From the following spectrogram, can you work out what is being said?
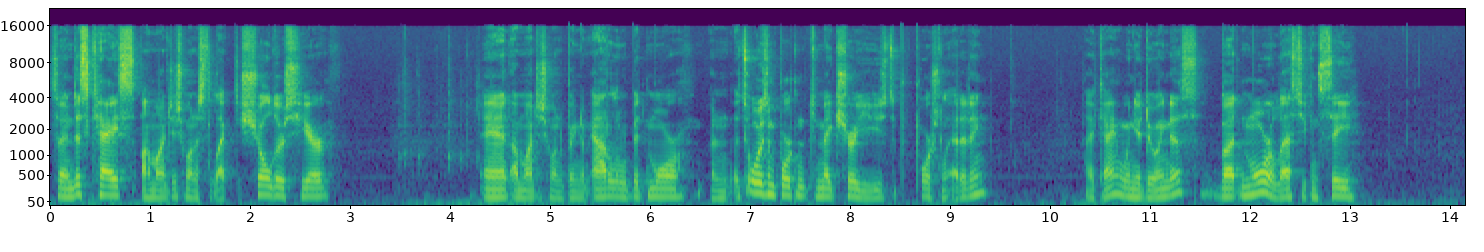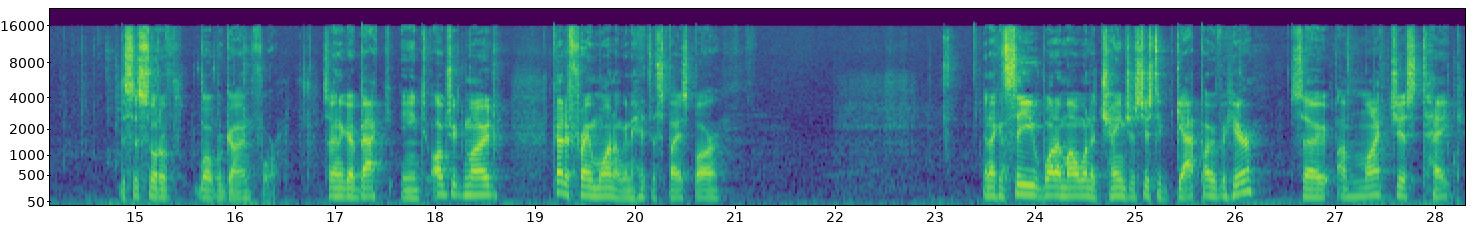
So in this case, I might just want to select the shoulders here. And I might just want to bring them out a little bit more. And it's always important to make sure you use the proportional editing. Okay, when you're doing this. But more or less, you can see this is sort of what we're going for. So I'm going to go back into object mode, go to frame one, I'm going to hit the space bar. And I can see what I might want to change is just a gap over here. So I might just take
